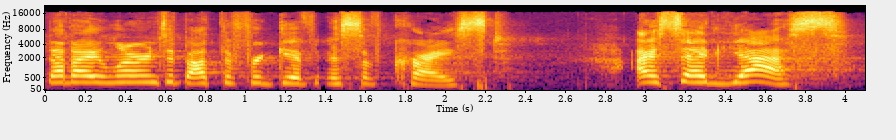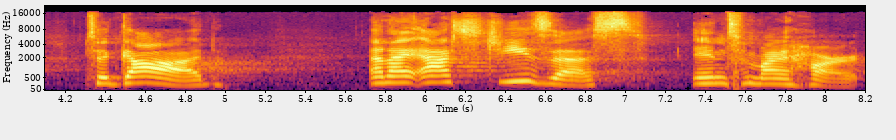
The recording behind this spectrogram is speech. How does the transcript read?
that I learned about the forgiveness of Christ. I said yes to God, and I asked Jesus into my heart.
